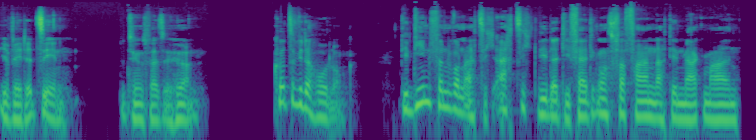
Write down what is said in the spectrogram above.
Ihr werdet sehen bzw. hören. Kurze Wiederholung. Die DIN 8580 gliedert die Fertigungsverfahren nach den Merkmalen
